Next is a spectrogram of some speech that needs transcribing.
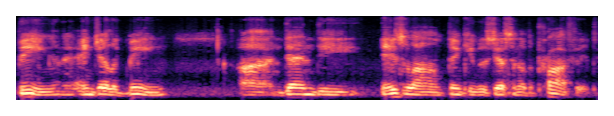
being, an angelic being. Uh, and then the Islam think he was just another prophet.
